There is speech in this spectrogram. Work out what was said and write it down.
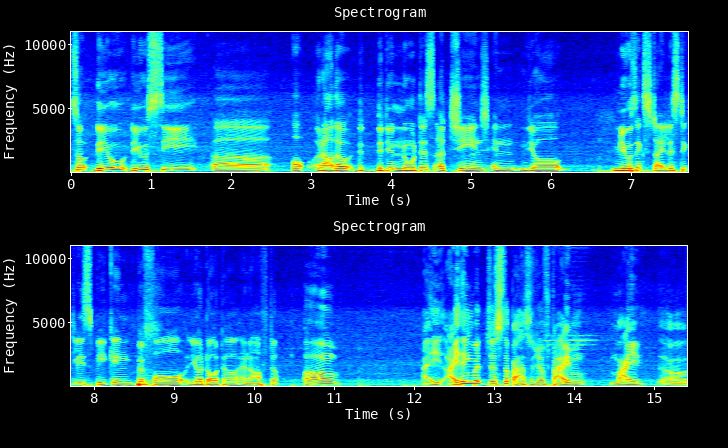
So do you do you see, uh, or rather, did, did you notice a change in your music stylistically speaking before your daughter and after? Um, I I think with just the passage of time, my uh,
